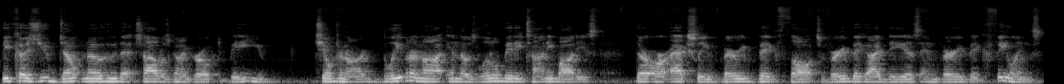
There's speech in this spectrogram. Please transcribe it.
because you don't know who that child is going to grow up to be. You children are, believe it or not, in those little bitty tiny bodies, there are actually very big thoughts, very big ideas, and very big feelings.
